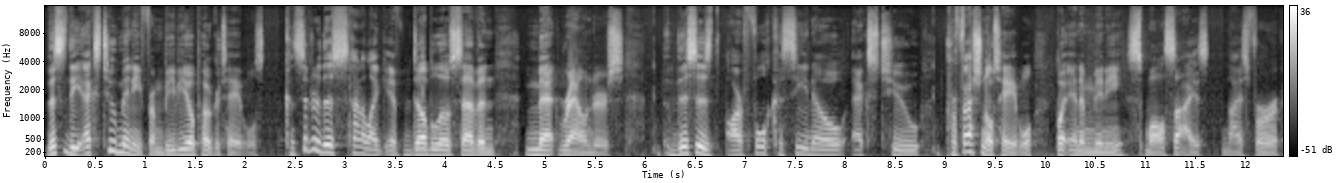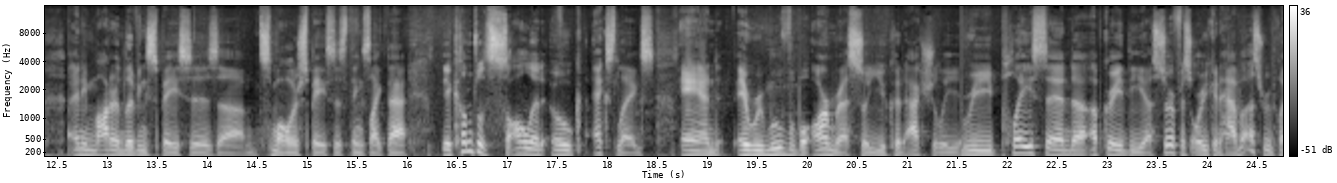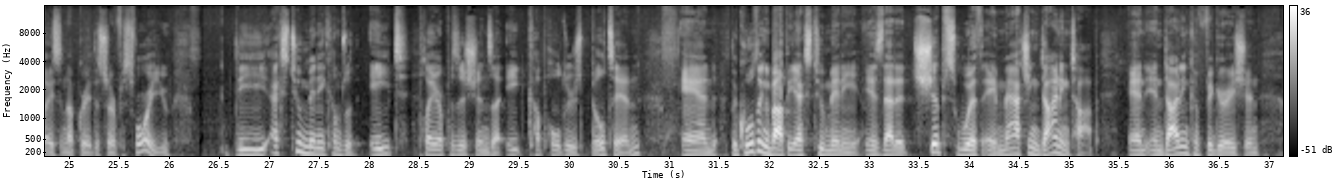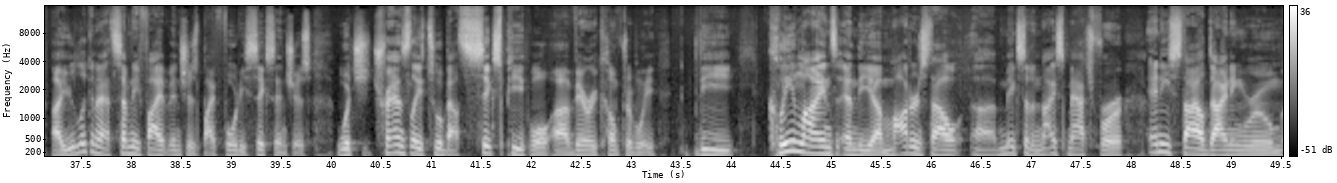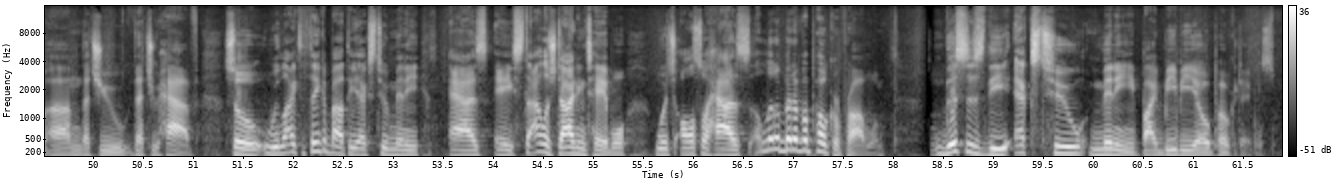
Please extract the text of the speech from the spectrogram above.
This is the X2 Mini from BBO Poker Tables. Consider this kind of like if 007 met Rounders. This is our full casino X2 professional table, but in a mini, small size. Nice for any modern living spaces, um, smaller spaces, things like that. It comes with solid oak X legs and a removable armrest, so you could actually replace and uh, upgrade the uh, surface, or you can have us replace and upgrade the surface for you. The X2 Mini comes with eight player positions, uh, eight cup holders built in. And the cool thing about the X2 Mini is that it ships with a matching dining top. And in dining configuration, uh, you're looking at 75 inches by 46 inches, which translates to about six people uh, very comfortably. The Clean lines and the uh, modern style uh, makes it a nice match for any style dining room um, that you that you have. So we like to think about the X2 Mini as a stylish dining table, which also has a little bit of a poker problem. This is the X2 Mini by BBO Poker Tables.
